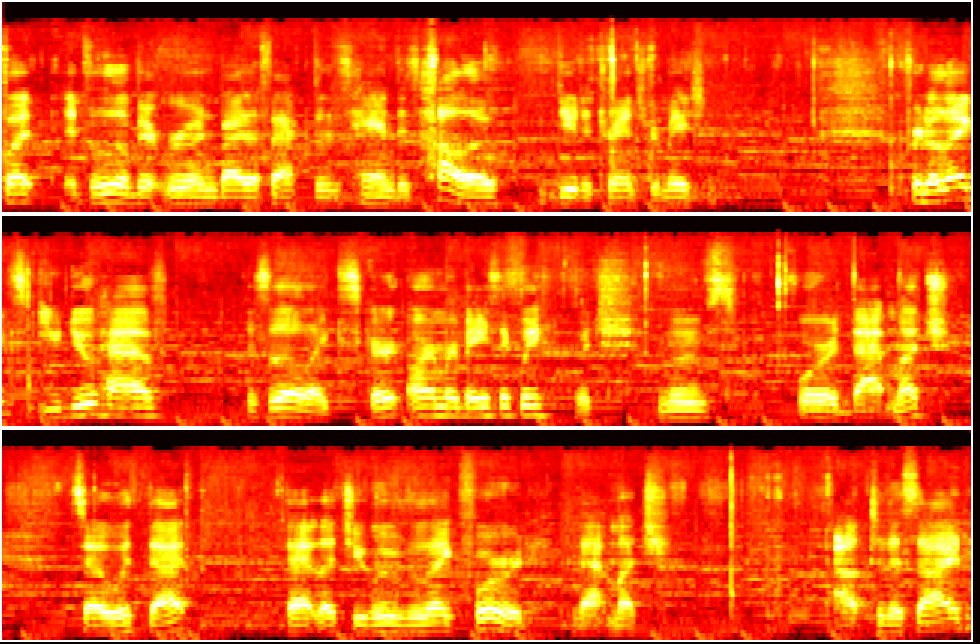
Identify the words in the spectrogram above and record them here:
but it's a little bit ruined by the fact that his hand is hollow due to transformation. For the legs, you do have this little like skirt armor basically, which moves forward that much. So with that, that lets you move the leg forward that much. Out to the side,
